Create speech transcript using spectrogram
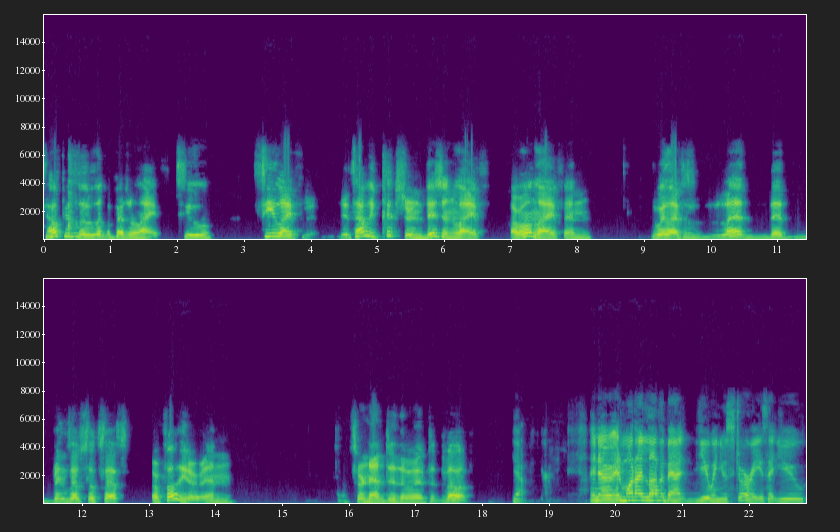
to help people to live a better life, to see life. It's how we picture and vision life, our own life, and the way life is led that brings up success or failure, and certain attitude that we have to develop. Yeah. I know, and what I love about you and your story is that you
